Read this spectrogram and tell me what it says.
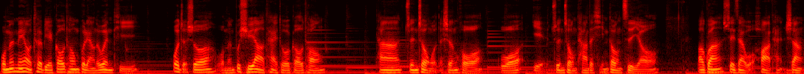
我们没有特别沟通不良的问题，或者说我们不需要太多沟通。他尊重我的生活，我也尊重他的行动自由，包括睡在我画毯上，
